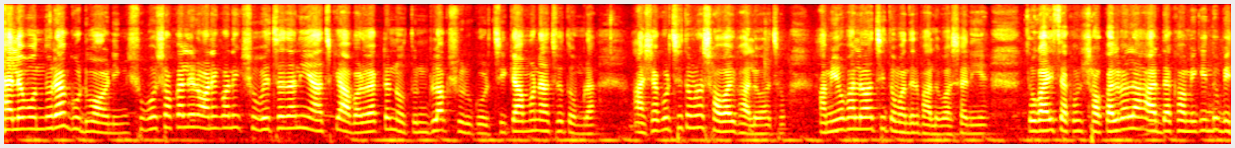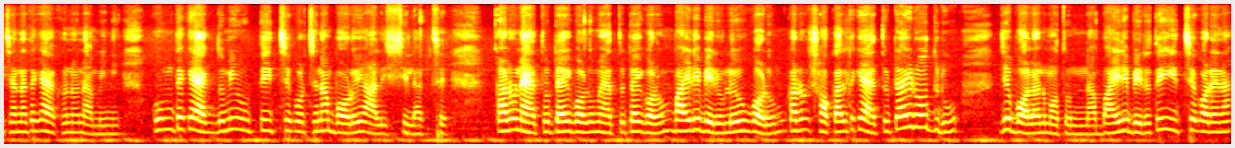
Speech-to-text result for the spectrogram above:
হ্যালো বন্ধুরা, গুড মর্নিং। শুভ সকালের অনেক অনেক শুভেচ্ছা জানিয়ে আজকে আবারও একটা নতুন ব্লগ শুরু করছি। কেমন আছো তোমরা? আশা করছি তোমরা সবাই ভালো আছো। আমিও ভালো আছি, তোমাদের ভালোবাসা নিয়ে। তো গাইস এখন সকালবেলা, আর দেখো আমি কিন্তু বিছানা থেকে এখনও নামিনি। ঘুম থেকে একদমই উঠতে ইচ্ছে করছে না, বড়ই আলিস্যি লাগছে। কারণ এতটাই গরম এতটাই গরম, বাইরে বেরোলেও গরম। কারণ সকাল থেকে এতটাই রোদ্রু যে বলার মতন না। বাইরে বেরোতেই ইচ্ছে করে না।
